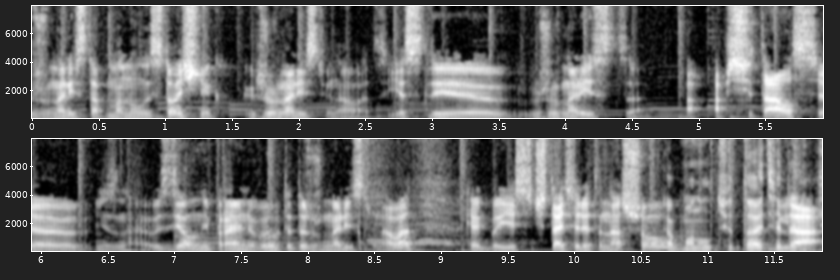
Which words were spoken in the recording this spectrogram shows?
журналист обманул источник, журналист виноват. Если журналист обсчитался, не знаю, сделал неправильный вывод, это журналист виноват. Как бы, если читатель это нашел... Обманул читателя. Да,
